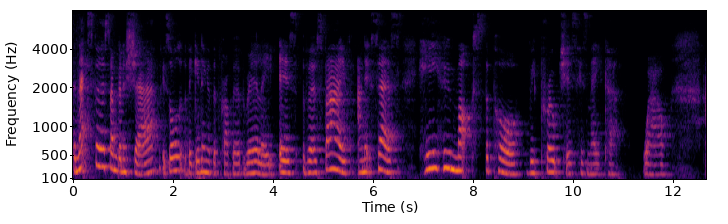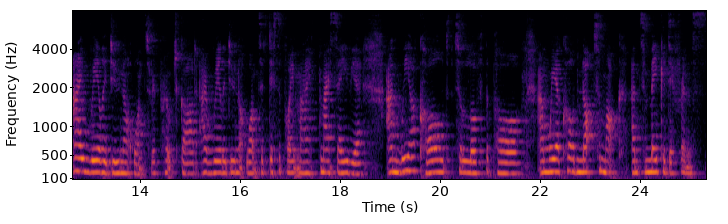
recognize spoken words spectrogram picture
the next verse I'm going to share, it's all at the beginning of the proverb really, is verse 5 and it says, He who mocks the poor reproaches his maker. Wow. I really do not want to reproach God. I really do not want to disappoint my, my Saviour. And we are called to love the poor and we are called not to mock and to make a difference.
